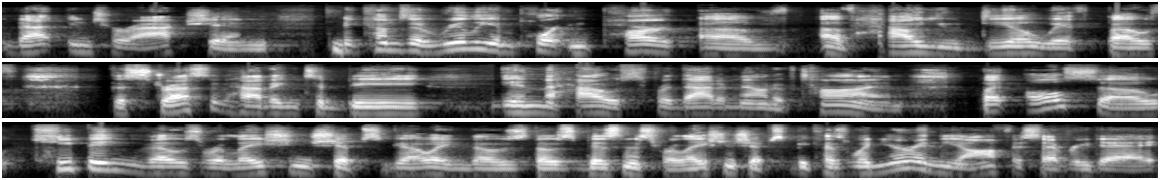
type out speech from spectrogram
that interaction becomes a really important part of of how you deal with both the stress of having to be in the house for that amount of time but also keeping those relationships going those those business relationships because when you're in the office every day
